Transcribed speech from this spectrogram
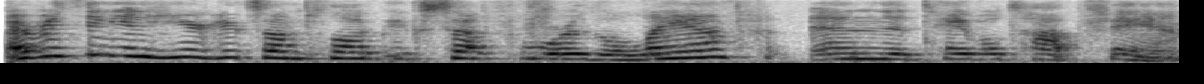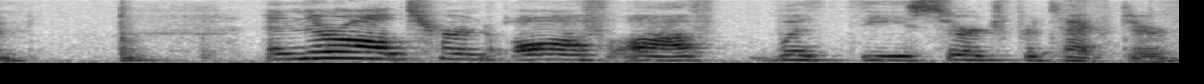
Everything in here gets unplugged except for the lamp and the tabletop fan. And they're all turned off off with the surge protector.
